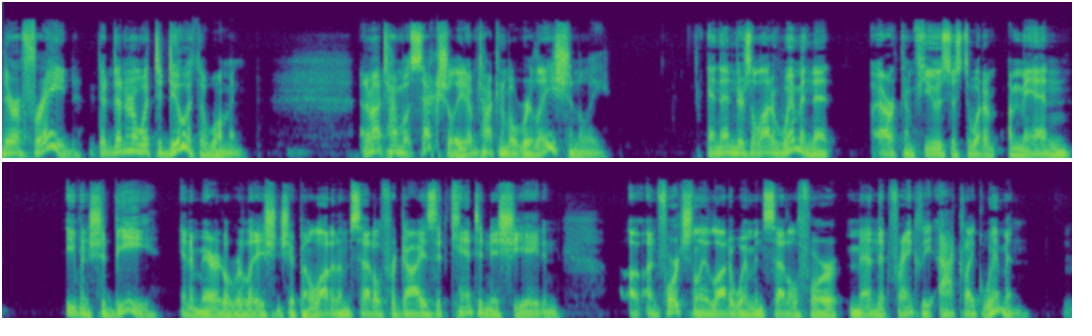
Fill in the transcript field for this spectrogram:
they're afraid. They're, they do not know what to do with a woman. And I'm not talking about sexually, I'm talking about relationally. And then there's a lot of women that are confused as to what a, a man even should be in a marital relationship. And a lot of them settle for guys that can't initiate. And uh, unfortunately, a lot of women settle for men that frankly act like women, hmm.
